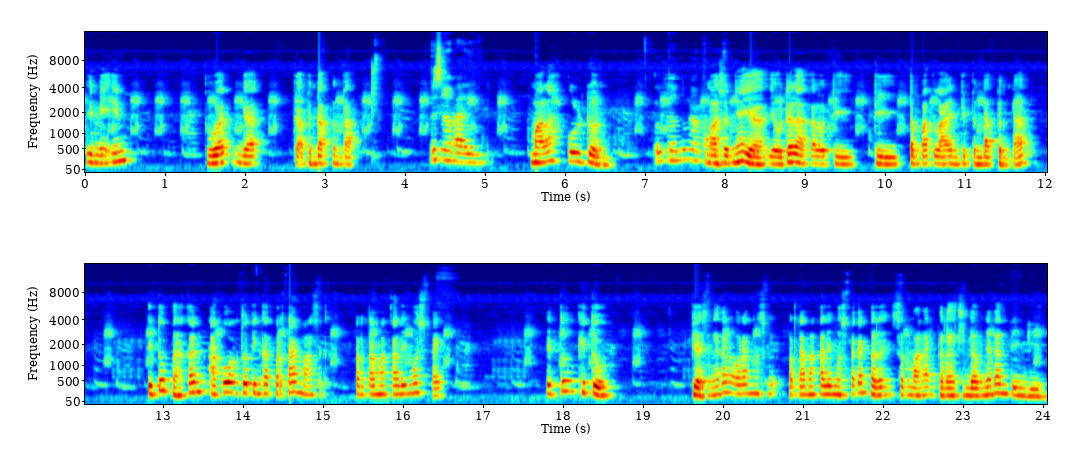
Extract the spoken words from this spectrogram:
iniin buat enggak enggak bentak-bentak Terus ngapain? malah cooldown Kulton tuh ngapain? maksudnya ya ya udahlah kalau di di tempat lain dibentak-bentak itu bahkan aku waktu tingkat pertama pertama kali ngospek itu gitu biasanya kan orang pertama kali ngospek kan balas, semangat balas dendamnya kan tinggi.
